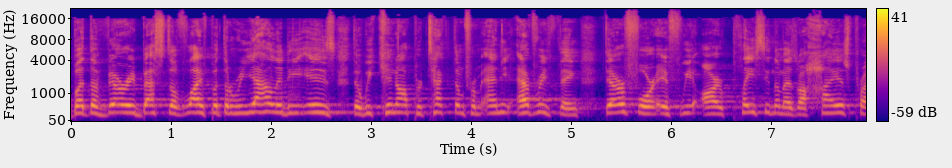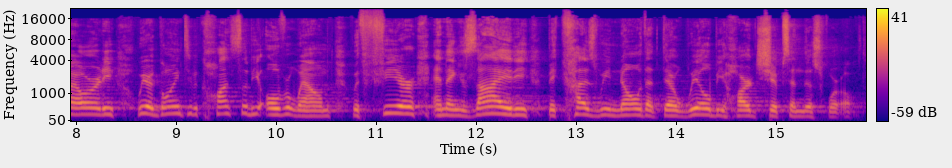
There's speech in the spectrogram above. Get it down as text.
but the very best of life. But the reality is that we cannot protect them from any everything. Therefore, if we are placing them as our highest priority, we are going to be constantly be overwhelmed with fear and anxiety because we know that there will be hardships in this world.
